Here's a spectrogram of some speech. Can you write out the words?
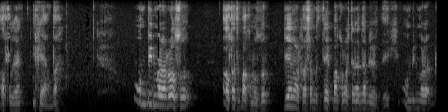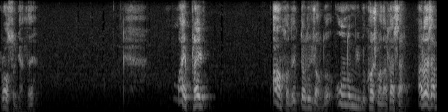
Altılıyan ilk ayağında. 11 numara Rosu alternatif bakımızdır. Diğer arkadaşlarımız direkt bank olarak değerlendirebilirdik. 11 numara Rosu geldi. My Play Anko dedik. Dördüncü oldu. Umduğum gibi koşmadı arkadaşlar. Arkadaşlar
